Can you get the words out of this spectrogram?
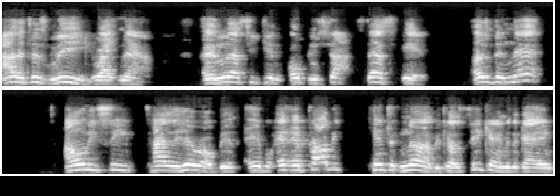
out of his league right now, unless he getting open shots. That's it. Other than that, I only see Tyler Herro being able, and, and probably Kendrick Nunn because he came in the game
